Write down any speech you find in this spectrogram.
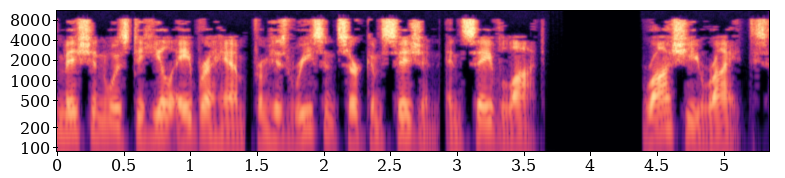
mission was to heal Abraham from his recent circumcision and save Lot. Rashi writes,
